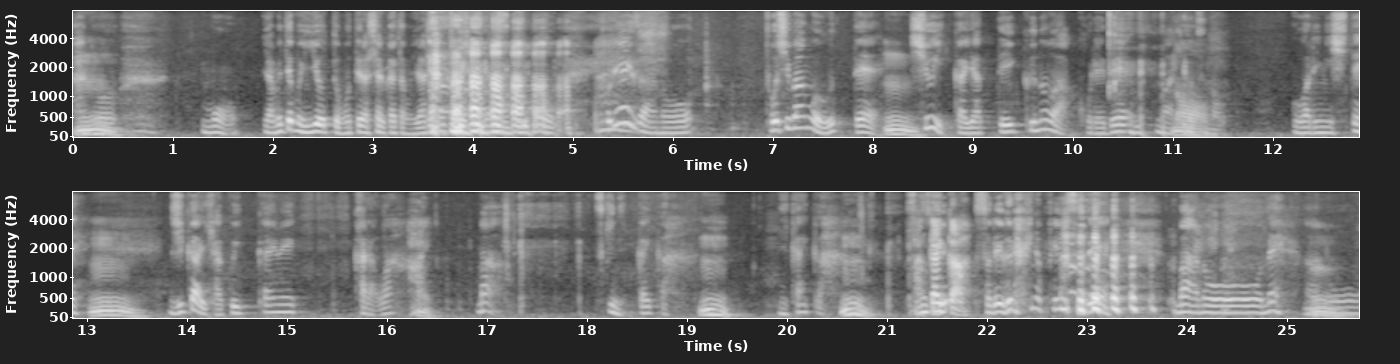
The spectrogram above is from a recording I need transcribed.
あうの、んもうやめてもいいよって思ってらっしゃる方もいらっしゃると思いますけど とりあえずあの投資番号を打って、うん。週1回やっていくのはこれで、まあ、一つの終わりにしてうん。次回101回目からははい。まあ月に1回かうん。2回か。うん。3回か。それぐらいのペースで まああのねあの、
